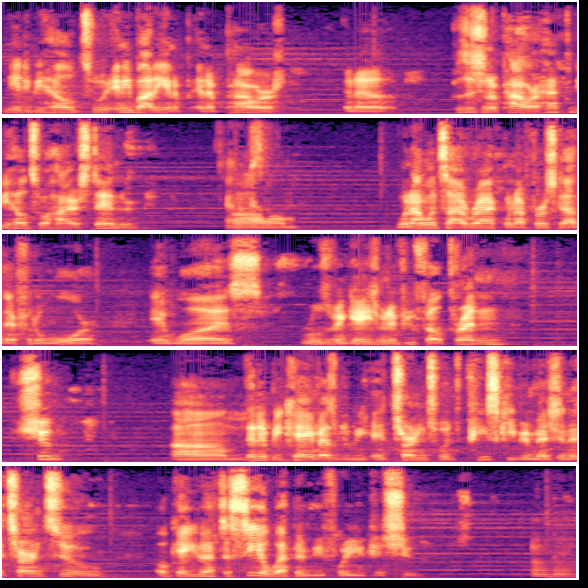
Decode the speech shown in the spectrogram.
need to be held to anybody in a, in a power in a position of power have to be held to a higher standard. Um, when I went to Iraq, when I first got there for the war, it was rules of engagement. If you felt threatened, shoot. Um, then it became as we it turned into a peacekeeping mission. It turned to okay, you have to see a weapon before you can shoot. Mm-hmm.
